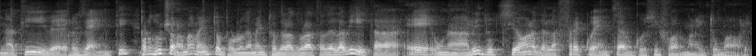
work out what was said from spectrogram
native presenti produce normalmente un prolungamento della durata della vita e una riduzione della frequenza con cui si formano i tumori.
